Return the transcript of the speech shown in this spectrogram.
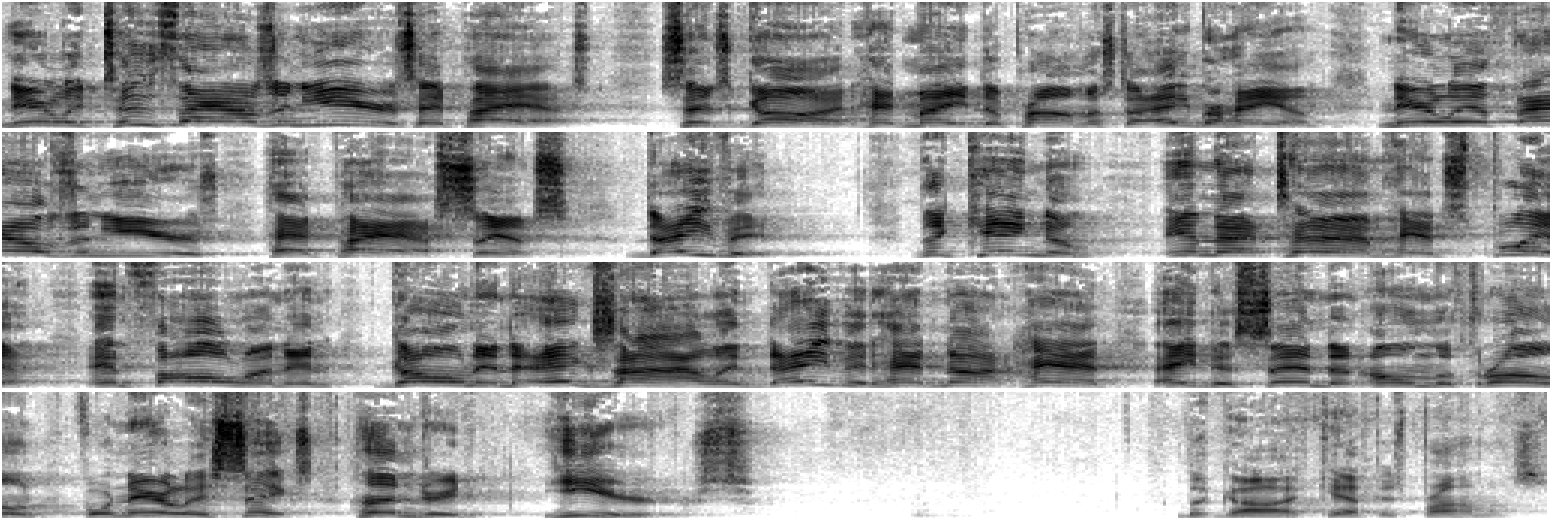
Nearly 2,000 years had passed since God had made the promise to Abraham. Nearly a thousand years had passed since David. The kingdom in that time had split and fallen and gone into exile, and David had not had a descendant on the throne for nearly 600 years. But God kept his promise.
